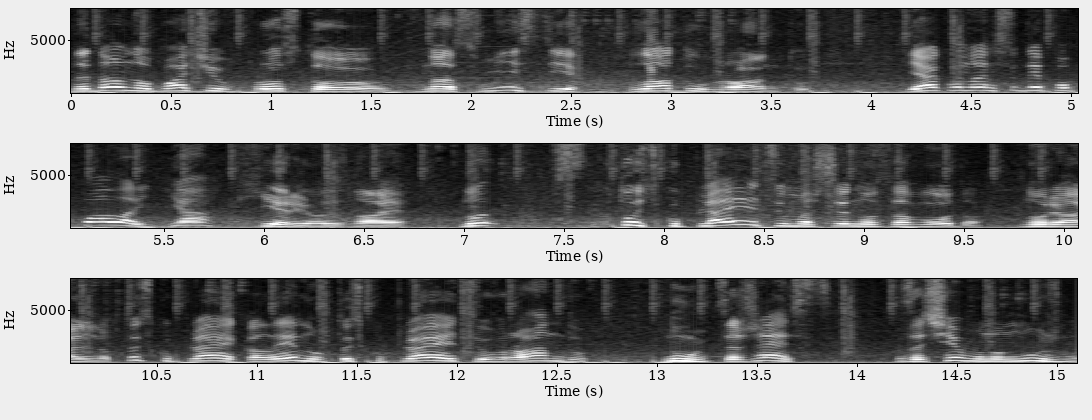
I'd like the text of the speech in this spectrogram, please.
недавно бачив просто в нас в місті ладу гранту. Як вона сюди попала, я хер його знає. Ну, хтось купляє цю машину заводу. Ну реально, хтось купляє калину, хтось купляє цю гранду. Ну, це жесть. Зачем воно нужно?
